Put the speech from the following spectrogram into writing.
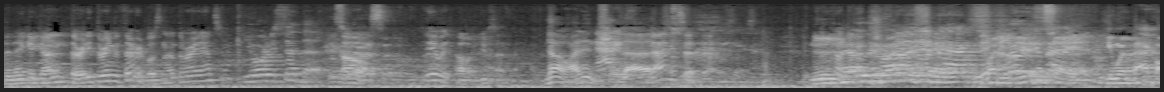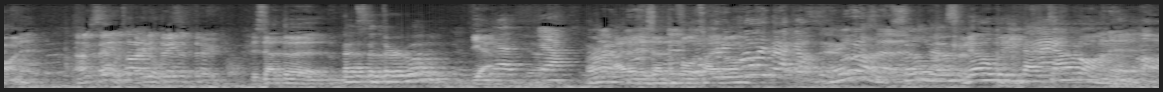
The Naked Gun. Thirty-three and a third. Wasn't that the right answer? You already said that. Oh. Yeah, but, oh, you said that. No, I didn't say that. Maddie said that. No, no, I was trying to say it. But he didn't say it. He went back on it. I'm saying thirty-three and a third. Is that the? That's the third one? Yeah. Yeah. All right. I right. don't, is that the full title? Willie back up there. Hang on. Settle down. No, but he backed out on it. Oh.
